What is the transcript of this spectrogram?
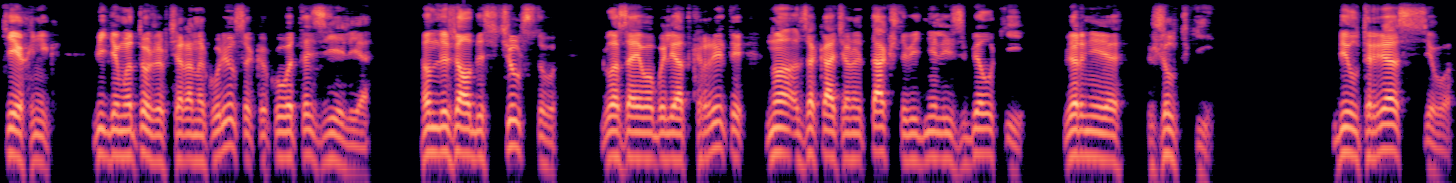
Техник, видимо, тоже вчера накурился какого-то зелья. Он лежал без чувств, Глаза его были открыты, но закачаны так, что виднелись белки, вернее, желтки. Бил тряс его,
